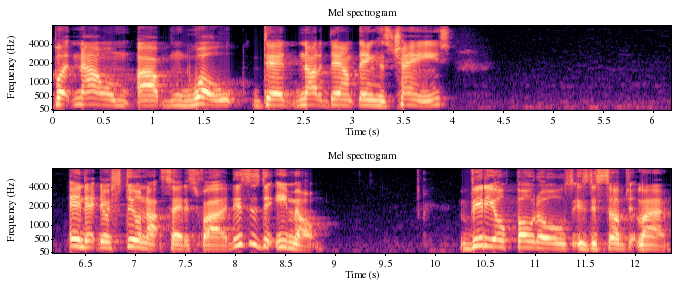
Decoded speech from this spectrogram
But now I'm, I'm woke, that not a damn thing has changed, and that they're still not satisfied. This is the email. Video photos is the subject line.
